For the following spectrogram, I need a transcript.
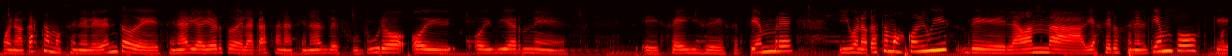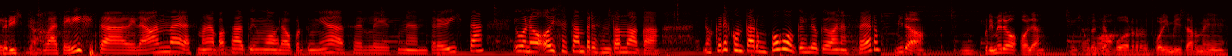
Bueno, acá estamos en el evento de escenario abierto de la Casa Nacional del Futuro, hoy, hoy viernes eh, 6 de septiembre. Y bueno, acá estamos con Luis de la banda Viajeros en el Tiempo. Que, Baterista. Baterista de la banda. La semana pasada tuvimos la oportunidad de hacerles una entrevista. Y bueno, hoy se están presentando acá. ¿Nos querés contar un poco qué es lo que van a hacer? Mira, primero, hola, muchas gracias por, por invitarme.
